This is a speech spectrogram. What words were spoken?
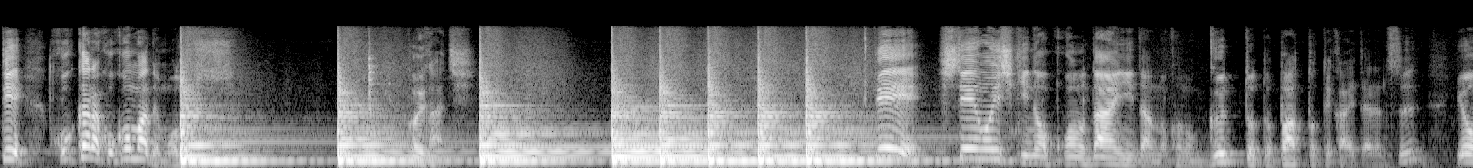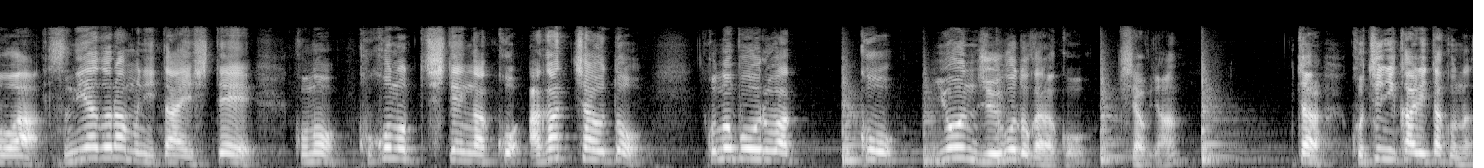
でここからここまで戻す。こういう感じ。で支点を意識のここの第2弾のこのグッドとバッドって書いてあるやつ。要はスネアドラムに対してこのここの支点がこう上がっちゃうとこのボールはこう45度からこう来ちゃうじゃん。じゃあこっちに帰りたくな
